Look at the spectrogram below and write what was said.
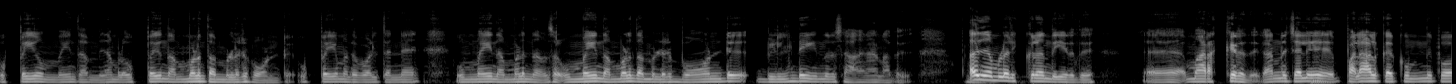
ഉപ്പയും ഉമ്മയും തമ്മിൽ നമ്മൾ ഉപ്പയും നമ്മളും തമ്മിലൊരു ബോണ്ട് ഉപ്പയും അതുപോലെ തന്നെ ഉമ്മയും നമ്മളും ഉമ്മയും നമ്മളും തമ്മിലൊരു ബോണ്ട് ബിൽഡ് ചെയ്യുന്ന ഒരു സാധനമാണ് അത് അത് നമ്മൾ ഒരിക്കലും എന്ത് ചെയ്യരുത്. മറക്കരുത്. കാരണം വെച്ചാൽ പല ആൾക്കാർക്കും ഇന്നിപ്പോൾ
